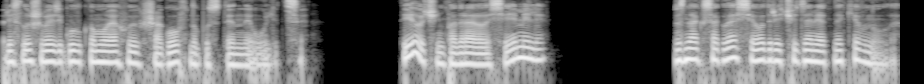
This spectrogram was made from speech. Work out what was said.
прислушиваясь к гулкому эху их шагов на пустынной улице. «Ты очень понравилась Эмили». В знак согласия Одри чуть заметно кивнула.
